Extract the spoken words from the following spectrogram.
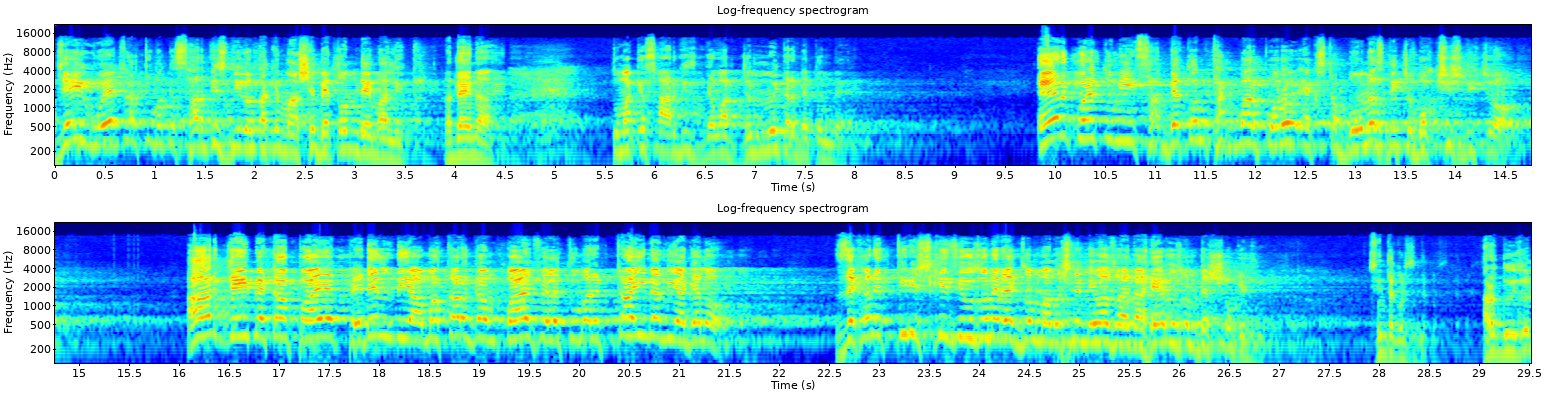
যেই ওয়েটার তোমাকে সার্ভিস দিল, তাকে মাসে বেতন দেয় মালিক। না দেয় না? তোমাকে সার্ভিস দেওয়ার জন্যই তার বেতন দেয়। এরপরে তুমি বেতন থাকবার পরেও এক্সট্রা বোনাস দিচ্ছ, বকশিস দিচ্ছ। আর যেই বেটা পায়ে পেডেল দিয়া মাথার গাম পায়ে ফেলে তোমার টাইনা নিয়ে গেল, যেখানে তিরিশ কেজি ওজনের একজন মানুষের নেওয়া যায় না, হের ওজন দেড়শো কেজি। চিন্তা করছেন? আরও দুইজন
